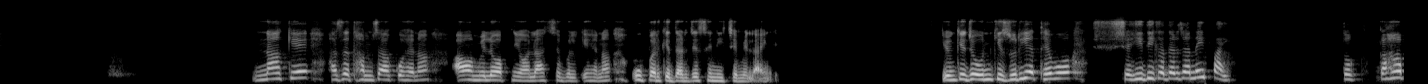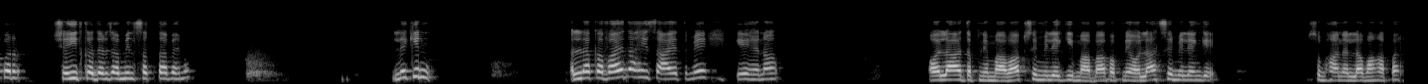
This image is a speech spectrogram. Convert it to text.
نہ کہ حضرت حمزہ کو ہے نا، آؤ ملو اپنی اولاد سے بول کے ہے نا اوپر کے درجے سے نیچے ملائیں گے۔ کیونکہ جو ان کی ضروریت ہے، وہ شہیدی کا درجہ نہیں پائی۔ تو کہاں پر شہید کا درجہ مل سکتا بہنوں؟ لیکن اللہ کا وعدہ ہے اس آیت میں کہ ہے نا، اولاد اپنے ماں باپ سے ملے گی، ماں باپ اپنے اولاد سے ملیں گے، سبحان اللہ وہاں پر۔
